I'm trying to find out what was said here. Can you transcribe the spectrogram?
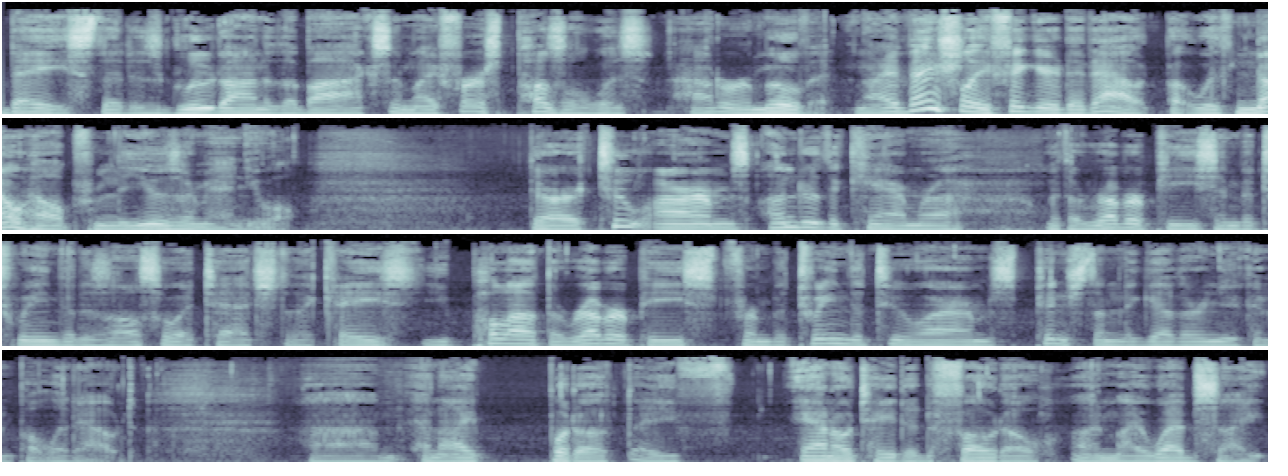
base that is glued onto the box, and my first puzzle was how to remove it. And I eventually figured it out, but with no help from the user manual. There are two arms under the camera with a rubber piece in between that is also attached to the case. You pull out the rubber piece from between the two arms, pinch them together, and you can pull it out. Um, and I put a, a annotated photo on my website.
